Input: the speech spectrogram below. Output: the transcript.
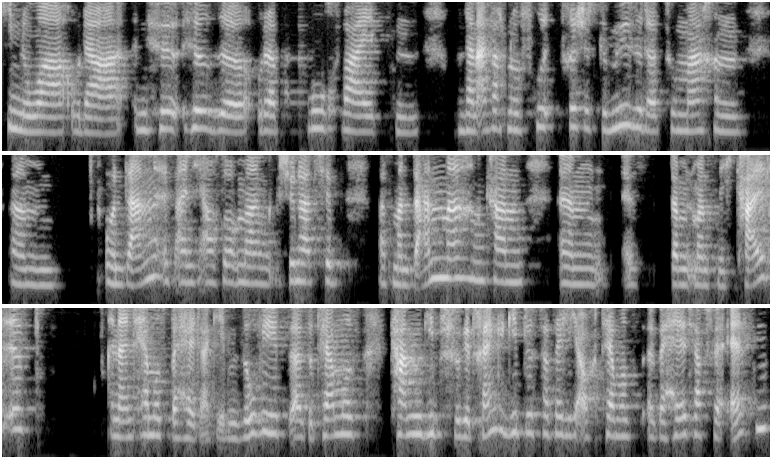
Quinoa oder Hirse oder Buchweizen und dann einfach nur frisches Gemüse dazu machen. Ähm, und dann ist eigentlich auch so immer ein schöner Tipp, was man dann machen kann, ähm, ist, damit man es nicht kalt ist, in einen Thermosbehälter geben. So wie es also Thermoskannen gibt für Getränke, gibt es tatsächlich auch Thermosbehälter für Essen.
